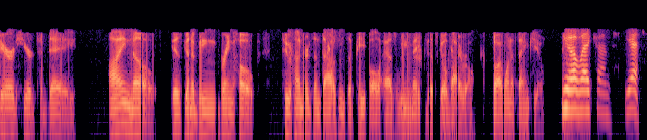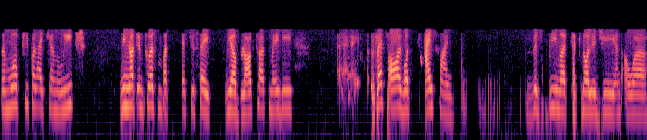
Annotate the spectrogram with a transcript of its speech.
shared here today I know is going to bring bring hope to hundreds and thousands of people as we make this go viral. So I want to thank you. You're welcome. Yes, the more people I can reach, I mean, not in person, but as you say, via blog talk maybe, that's all what I find this BEMER technology and our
